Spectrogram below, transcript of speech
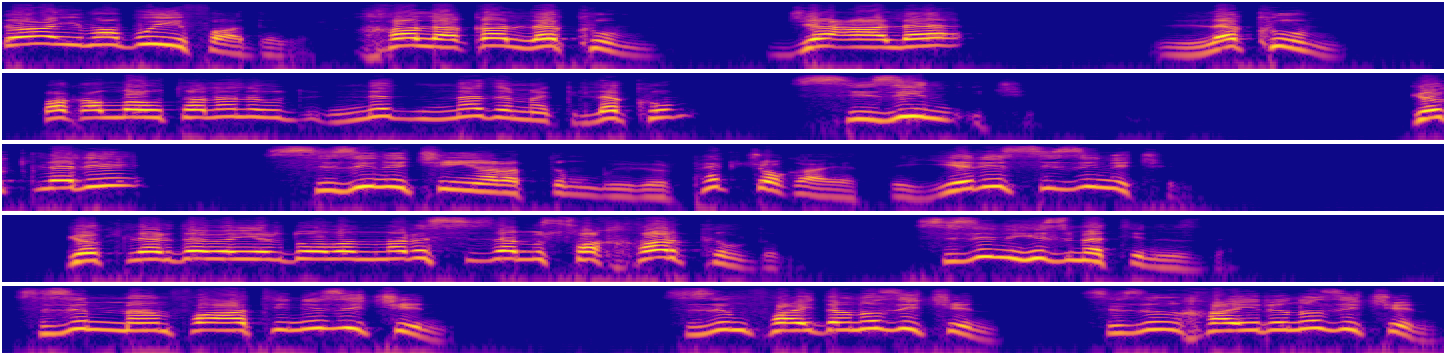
Daima bu ifadeler. Halaka lekum ceale lekum Bak Allahu Teala ne, ne, ne demek lekum? Sizin için. Gökleri sizin için yarattım buyuruyor. Pek çok ayette. Yeri sizin için. Göklerde ve yerde olanları size musahhar kıldım. Sizin hizmetinizde. Sizin menfaatiniz için. Sizin faydanız için. Sizin hayrınız için.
